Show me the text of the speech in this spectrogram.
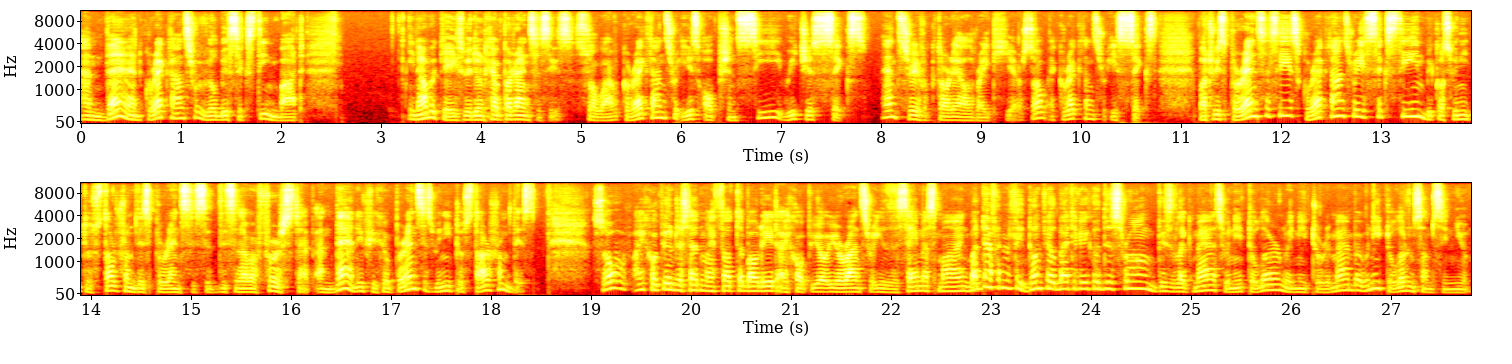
And then correct answer will be 16, but in our case, we don't have parentheses, so our correct answer is option C, which is 6, and 3 factorial right here, so a correct answer is 6. But with parentheses, correct answer is 16, because we need to start from this parenthesis, this is our first step, and then if you have parentheses, we need to start from this. So I hope you understand my thought about it, I hope your, your answer is the same as mine, but definitely don't feel bad if you got this wrong, this is like maths, we need to learn, we need to remember, we need to learn something new.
